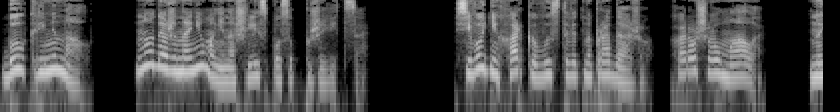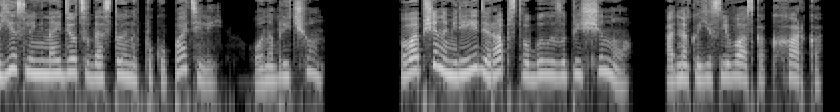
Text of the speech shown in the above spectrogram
был криминал. Но даже на нем они нашли способ поживиться. Сегодня Харка выставят на продажу. Хорошего мало. Но если не найдется достойных покупателей, он обречен. Вообще на Мириеде рабство было запрещено. Однако если вас, как Харка,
